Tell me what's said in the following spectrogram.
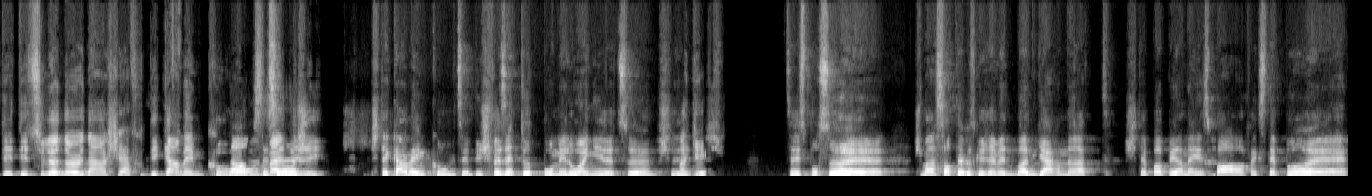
T'es-tu le nerd en chef ou t'es quand même cool non, malgré? J'étais quand même cool, tu sais, puis je faisais tout pour m'éloigner de ça. C'est pour ça, euh, je m'en sortais parce que j'avais une bonne garnotte. J'étais pas pire dans les sports. Fait que c'était pas.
